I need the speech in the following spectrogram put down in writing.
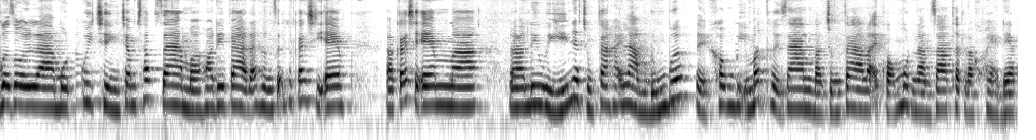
Vừa rồi là một quy trình chăm sóc da mà Hoa Diva đã hướng dẫn cho các chị em. À, các chị em à, à, lưu ý là chúng ta hãy làm đúng bước để không bị mất thời gian và chúng ta lại có một làn da thật là khỏe đẹp.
